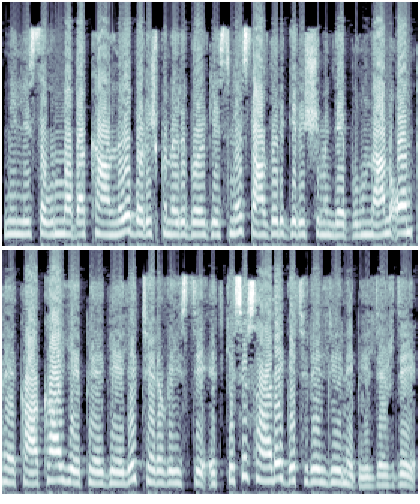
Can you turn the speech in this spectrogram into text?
Milli Savunma Bakanlığı Barış Pınarı bölgesine saldırı girişiminde bulunan 10 PKK-YPG'li teröristi etkisiz hale getirildiğini bildirdi.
